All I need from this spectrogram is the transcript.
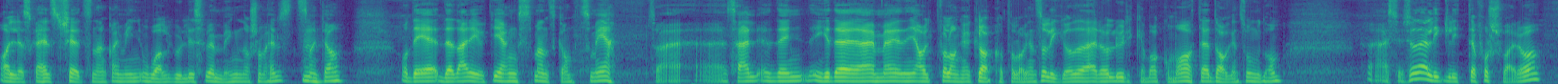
Alle skal helst se ut som de kan vinne OL-gull i svømming når som helst. Mm. Sant, ja? Og det, det, der er jo ikke gjengs menneskene som er. Så jeg, selv, den, I det, med den altfor lange klarkatalogen så ligger jo det der og lurker bakom at det er dagens ungdom. Jeg syns jo det ligger litt til Forsvaret òg.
